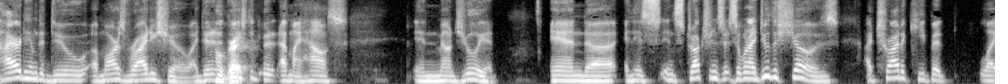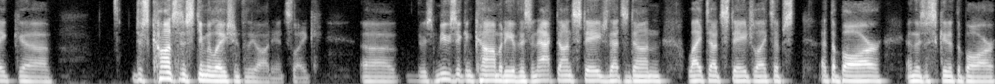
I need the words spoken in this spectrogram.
hired him to do a Mars Variety Show. I did it. Oh, I used to do it at my house in Mount Juliet, and uh, and his instructions. So when I do the shows, I try to keep it like uh, just constant stimulation for the audience. Like uh, there's music and comedy. If there's an act on stage, that's done. Lights out stage, lights up at the bar, and there's a skit at the bar.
